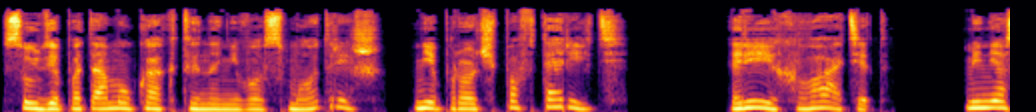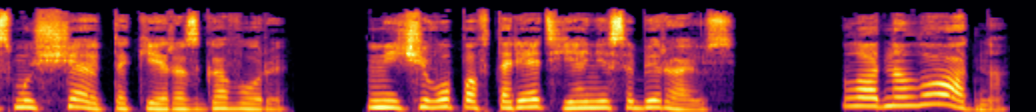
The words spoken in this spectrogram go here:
Судя по тому, как ты на него смотришь, не прочь повторить. Ри, хватит. Меня смущают такие разговоры. Ничего повторять я не собираюсь. Ладно, ладно,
